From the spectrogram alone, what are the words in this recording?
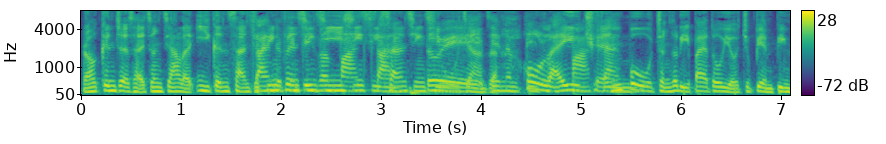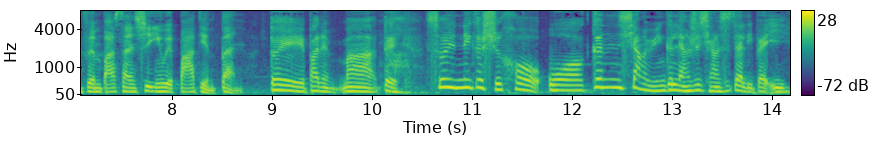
然后跟着才增加了一跟三，就缤纷星期一、星期三、星期五这样子。后来又全部整个礼拜都有，就变缤纷八三，是因为八点半。对，八点半，对，所以那个时候我跟向云跟梁世强是在礼拜一。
